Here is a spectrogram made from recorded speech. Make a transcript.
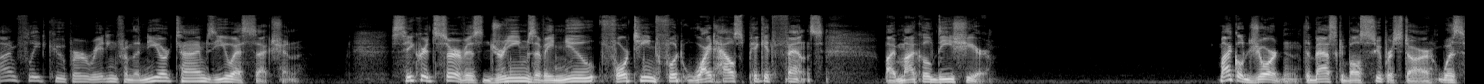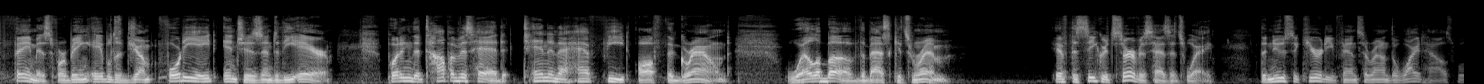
I'm Fleet Cooper, reading from the New York Times U.S. section. Secret Service dreams of a new 14 foot White House picket fence by Michael D. Shear. Michael Jordan, the basketball superstar, was famous for being able to jump 48 inches into the air, putting the top of his head 10 and a half feet off the ground, well above the basket's rim. If the Secret Service has its way, the new security fence around the White House will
